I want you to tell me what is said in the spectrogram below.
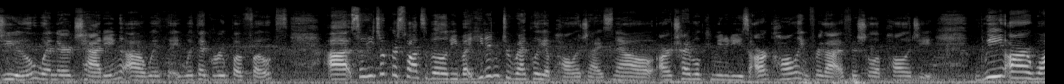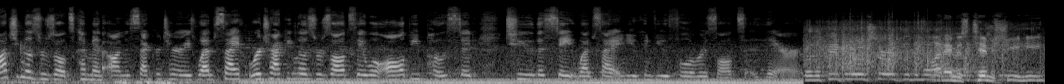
do when they're chatting uh, with, with a group of folks. Uh, so he took responsibility, but he didn't directly apologize. Now, our tribal communities are calling for that official apology. We are watching those results come in on the Secretary's website. We're tracking those results. They will all be posted to the state website, and you can view full results there. For the people My name is Tim Sheehy.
